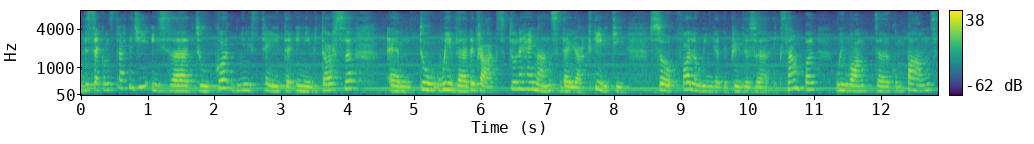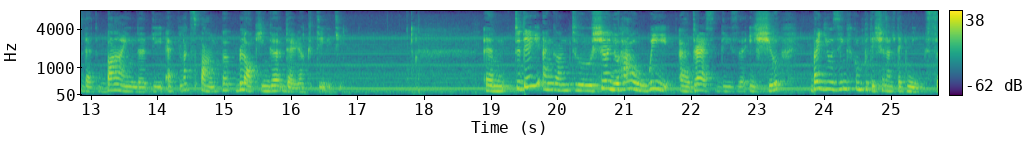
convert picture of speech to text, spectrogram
The second strategy is uh, to co-administrate inhibitors um, to, with uh, the drugs to enhance their activity. So, following the previous uh, example, we want uh, compounds that bind the efflux pump, blocking their activity. Um, today I'm going to show you how we address this issue by using computational techniques.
